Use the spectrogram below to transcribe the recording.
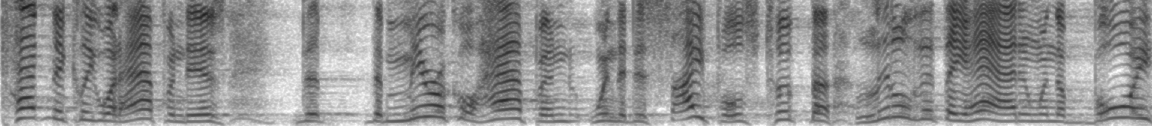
Technically, what happened is the, the miracle happened when the disciples took the little that they had, and when the boy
